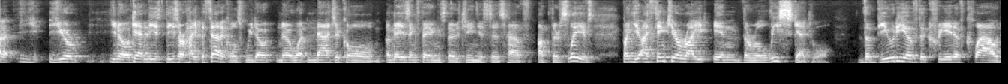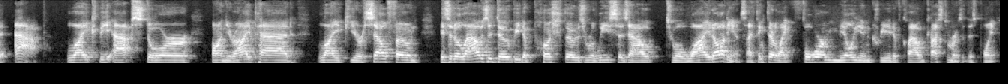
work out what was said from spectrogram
Uh, you're you know again these these are hypotheticals. We don't know what magical amazing things those geniuses have up their sleeves. But you, i think you're right in the release schedule. The beauty of the creative cloud app like the app store on your ipad like your cell phone is it allows adobe to push those releases out to a wide audience. I think there are like 4 million creative cloud customers at this point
